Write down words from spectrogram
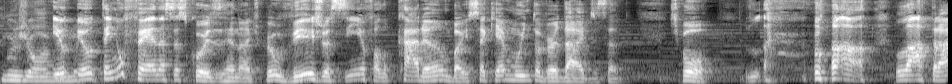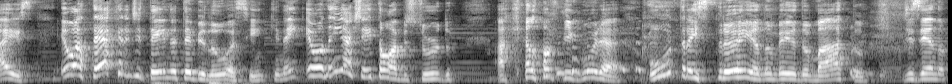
no jovem. Eu, né? eu tenho fé nessas coisas, Renan. Tipo, eu vejo assim eu falo, caramba, isso aqui é muito a verdade, sabe? Tipo, lá, lá atrás, eu até acreditei no ET Bilu, assim, que nem eu nem achei tão absurdo. Aquela figura ultra estranha no meio do mato, dizendo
